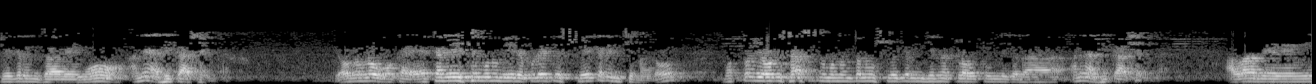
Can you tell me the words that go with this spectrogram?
స్వీకరించాలేమో అనే అధికాశంక. యోగంలో ఒక ఏకదేశమును మీరు ఎప్పుడైతే స్వీకరించినారో మొత్తం యోగ శాస్త్రమునంతరం స్వీకరించినట్లు అవుతుంది కదా అని అధికాశంక అలా నేనేమీ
